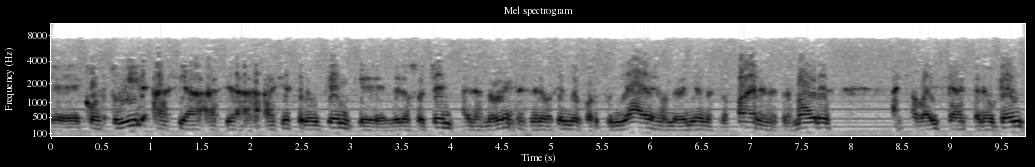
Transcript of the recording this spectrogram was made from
eh, construir hacia, hacia, hacia ese Neuquén que de los 80 a los 90 se negociando oportunidades, donde venían nuestros padres, nuestras madres, a raíces a este Neuquén.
